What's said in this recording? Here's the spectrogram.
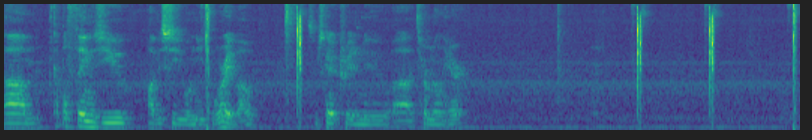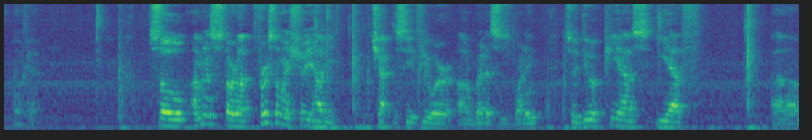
um, a couple things you obviously you will need to worry about. So I'm just gonna create a new uh, terminal here. Okay. So I'm going to start up. First, I'm going to show you how to check to see if your uh, Redis is running. So do a ps ef um,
